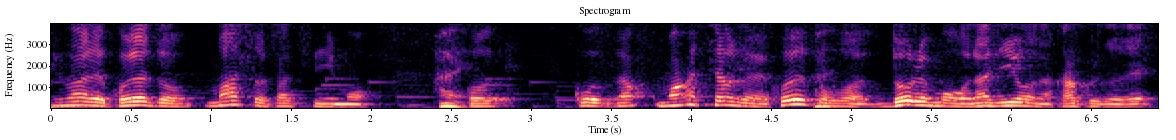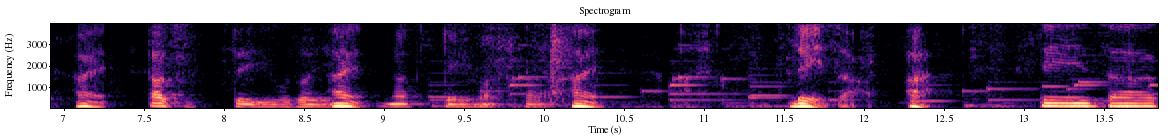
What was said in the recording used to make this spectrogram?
今までこれだとマスト立つにもはい。こうこうな曲がっちゃうんだけどこれだともうどれも同じような角度ではい。立つっていうことにはい。なっていますから、はいレーザーあレーザー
